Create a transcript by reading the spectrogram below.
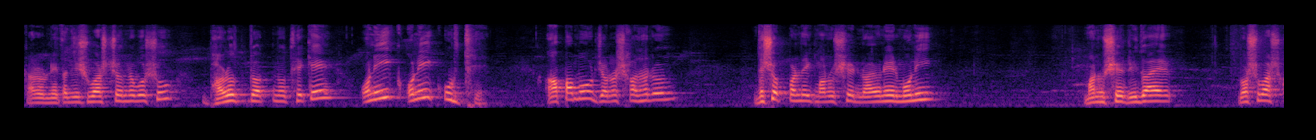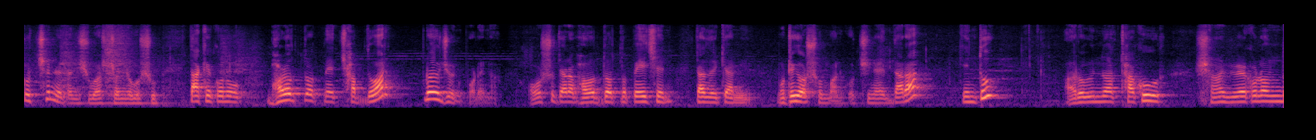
কারণ নেতাজি সুভাষচন্দ্র বসু ভারতরত্ন থেকে অনেক অনেক ঊর্ধ্বে। আপামোর জনসাধারণ দেশপ্রাণিক মানুষের নয়নের মণি, মানুষের হৃদয়ে বসবাস করছেন নেতাজি সুভাষচন্দ্র বসু। তাকে কোনো ভারতরত্নের ছাপ দেওয়ার প্রয়োজন পড়ে না। অবশ্য যারা ভারতরত্ন পেয়েছেন, তাদেরকে আমি মোটেই অসম্মান করছি না এর দ্বারা। কিন্তু রবীন্দ্রনাথ ঠাকুর, স্বামী বিবেকানন্দ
